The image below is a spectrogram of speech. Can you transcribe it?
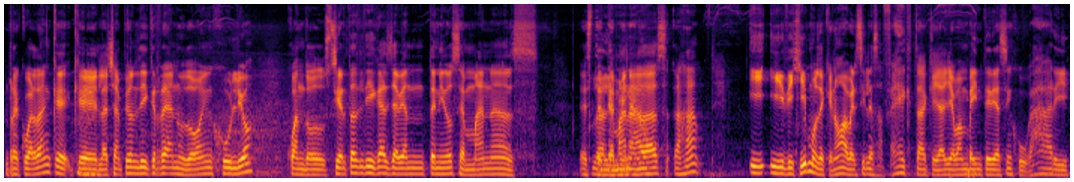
Recuerdan que, que la Champions League reanudó en julio. Cuando ciertas ligas ya habían tenido semanas este, alemana, terminadas. Ajá. Y, y dijimos de que no, a ver si les afecta, que ya llevan 20 días sin jugar y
